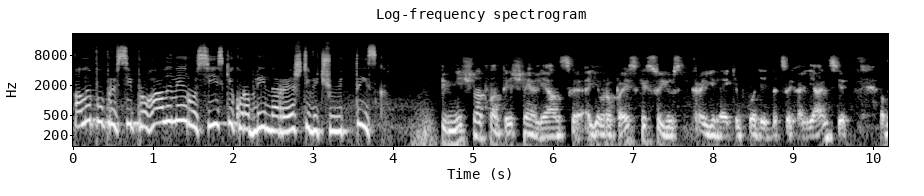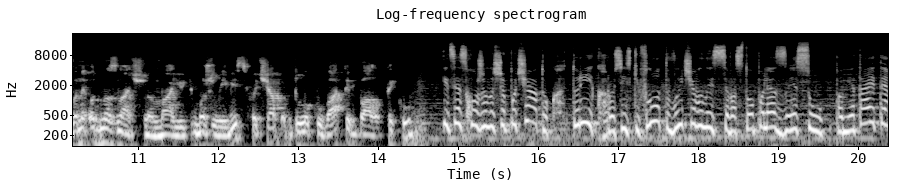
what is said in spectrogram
Але, попри всі прогалини, російські кораблі нарешті відчують тиск. Північно-Атлантичний альянс, Європейський Союз і країни, які входять до цих альянсів, вони однозначно мають можливість, хоча б блокувати Балтику І це схоже лише початок. Торік російський флот вичавили з Севастополя ЗСУ. Пам'ятаєте?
